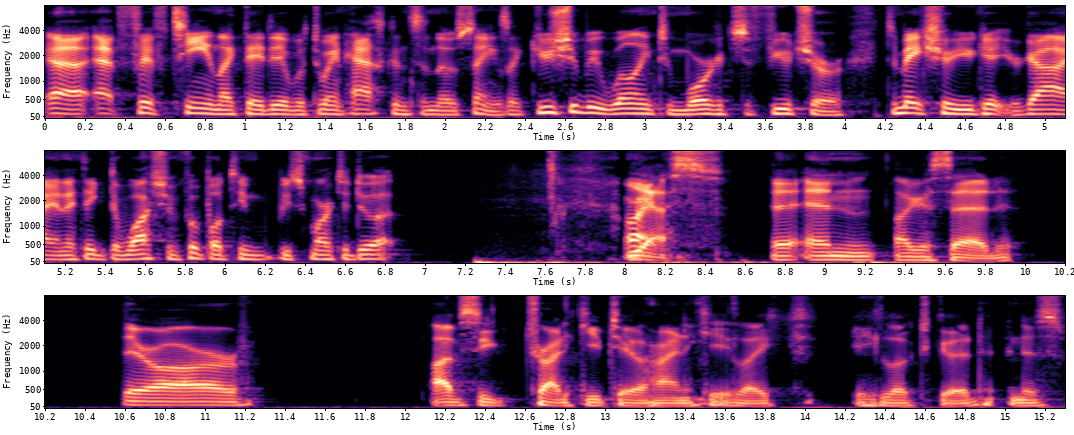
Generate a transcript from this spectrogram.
uh, at 15, like they did with Dwayne Haskins and those things. Like you should be willing to mortgage the future to make sure you get your guy. And I think the Washington football team would be smart to do it. All yes, right. and like I said, there are obviously try to keep Taylor Heinicke. Like he looked good in this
